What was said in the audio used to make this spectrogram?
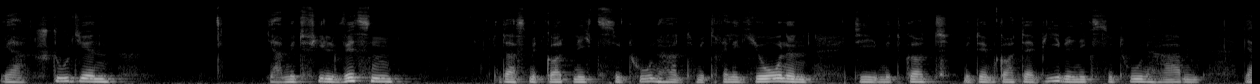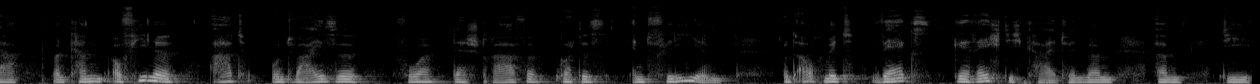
ja, Studien, ja, mit viel Wissen, das mit Gott nichts zu tun hat, mit Religionen, die mit Gott, mit dem Gott der Bibel nichts zu tun haben. Ja, man kann auf viele Art und Weise vor der Strafe Gottes entfliehen und auch mit Werksgerechtigkeit, wenn man ähm, die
